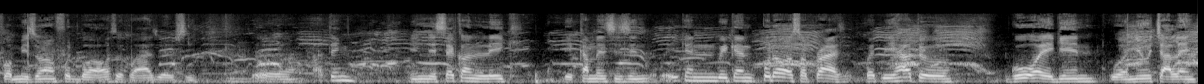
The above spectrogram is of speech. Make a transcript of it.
for Mizoram football, also for Aizawl FC. So I think in the second league, the coming season, we can we can put out a surprise, but we have to go again with a new challenge.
